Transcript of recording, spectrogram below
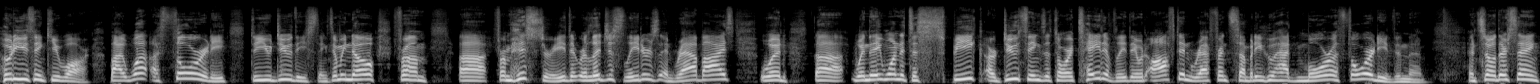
Who do you think you are? By what authority do you do these things? And we know from, uh, from history that religious leaders and rabbis would, uh, when they wanted to speak or do things authoritatively, they would often reference somebody who had more authority than them. And so they're saying,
